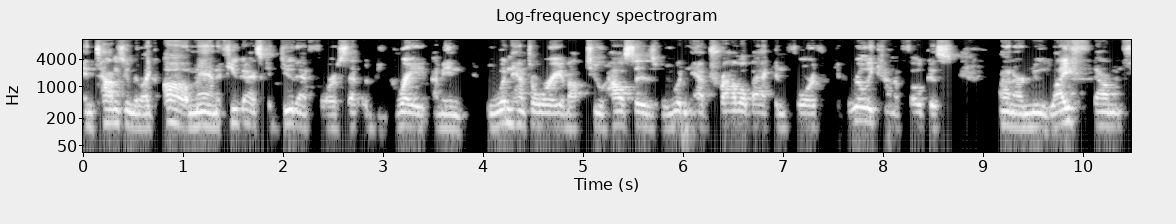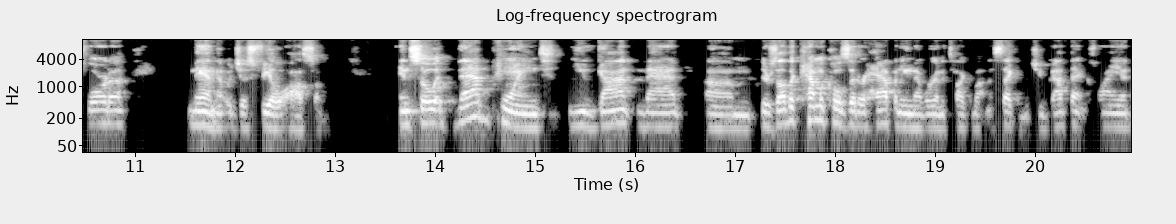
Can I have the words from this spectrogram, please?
and Tom's gonna be like, "Oh man, if you guys could do that for us, that would be great. I mean, we wouldn't have to worry about two houses. We wouldn't have travel back and forth. We could really kind of focus on our new life down in Florida man, that would just feel awesome. And so at that point, you've got that. Um, there's other chemicals that are happening that we're going to talk about in a second, but you've got that client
